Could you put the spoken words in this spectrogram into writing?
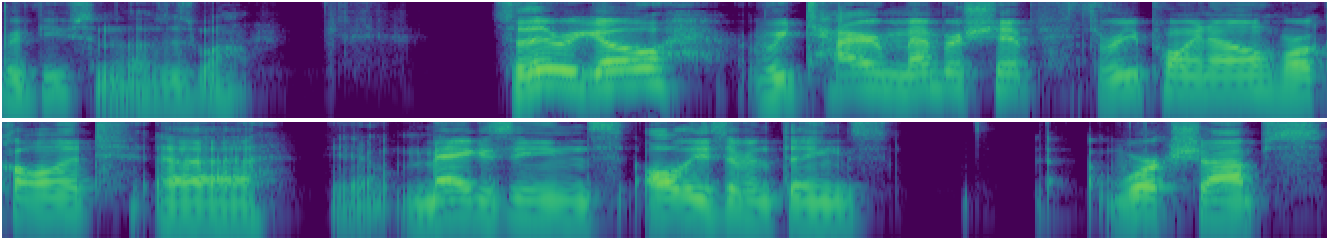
review some of those as well. So there we go. Retire membership 3.0, we'll call it. Uh, you know, magazines, all these different things, workshops,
